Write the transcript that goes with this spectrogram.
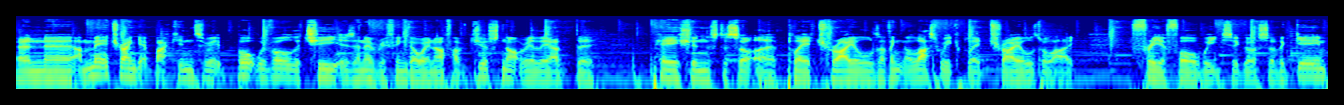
And uh, I may try and get back into it, but with all the cheaters and everything going off, I've just not really had the patience to sort of play trials. I think the last week I played trials were like three or four weeks ago. So the game,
